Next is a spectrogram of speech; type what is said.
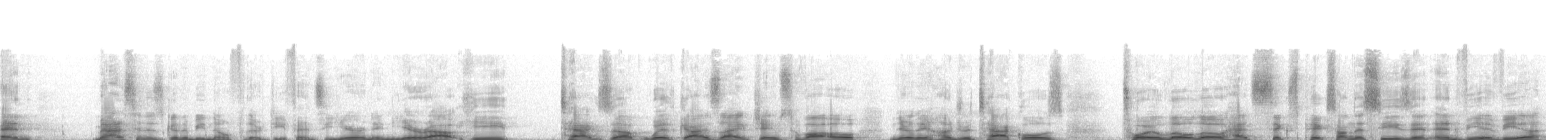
And Madison is going to be known for their defense year in and year out. He tags up with guys like James Tavao, nearly 100 tackles. Toyo Lolo had six picks on the season, and Via Via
